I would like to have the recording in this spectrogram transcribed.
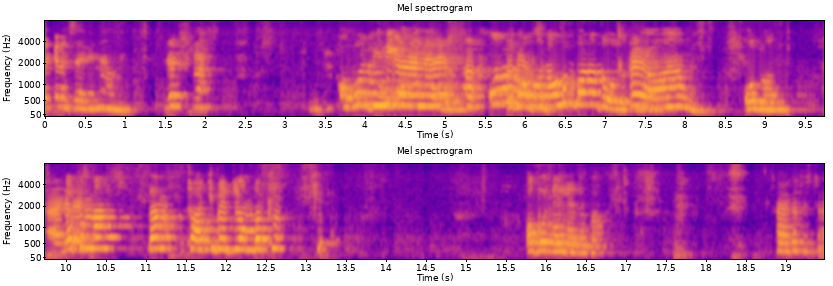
Arkadaşlar alayım? Lütfen. Abone Beni görenlere a- Ona da abone olun bana da olur. Hayır almayın. Olun. Arkadaşlar, Bakın ben ben takip ediyorum bakın. Abonelerime. Arkadaşlar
